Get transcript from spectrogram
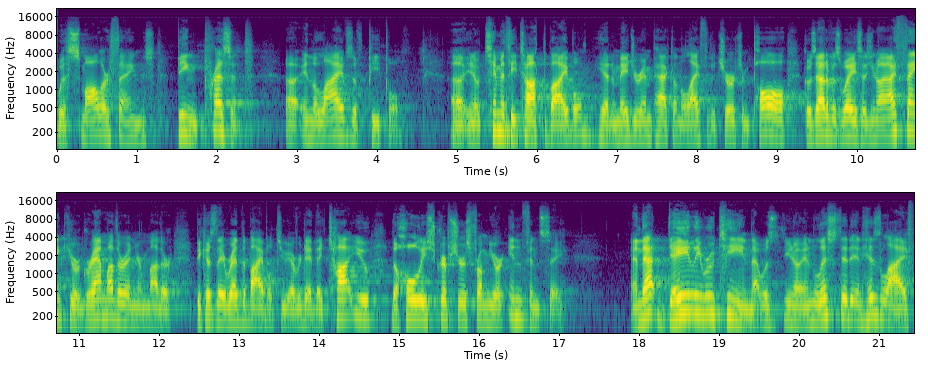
with smaller things, being present uh, in the lives of people. Uh, you know, Timothy taught the Bible. He had a major impact on the life of the church. And Paul goes out of his way. He says, You know, I thank your grandmother and your mother because they read the Bible to you every day. They taught you the Holy Scriptures from your infancy. And that daily routine that was, you know, enlisted in his life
